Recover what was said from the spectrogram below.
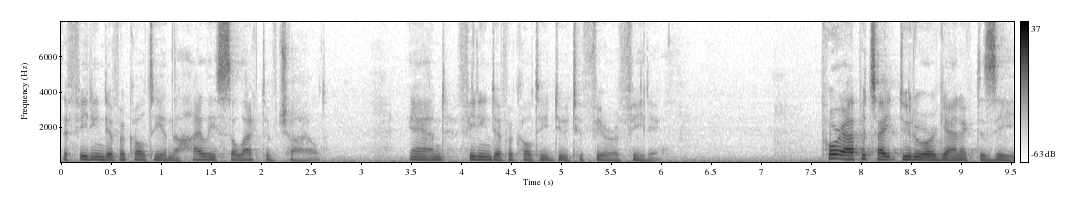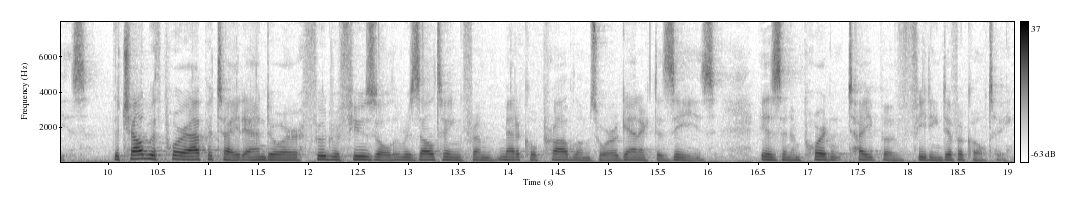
the feeding difficulty in the highly selective child, and feeding difficulty due to fear of feeding. Poor appetite due to organic disease. The child with poor appetite and or food refusal resulting from medical problems or organic disease is an important type of feeding difficulty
